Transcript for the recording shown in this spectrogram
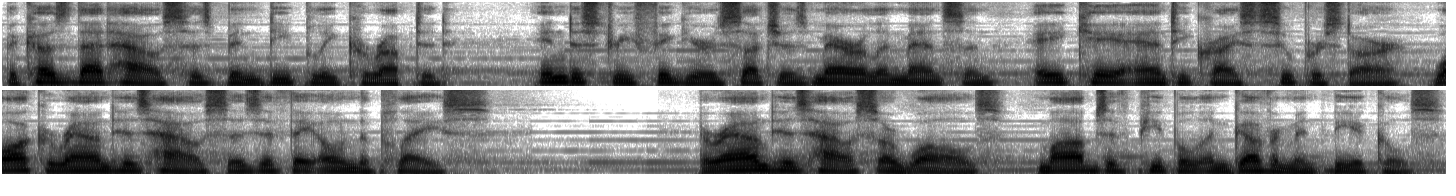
Because that house has been deeply corrupted. Industry figures such as Marilyn Manson, aka Antichrist Superstar, walk around his house as if they own the place. Around his house are walls, mobs of people and government vehicles.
